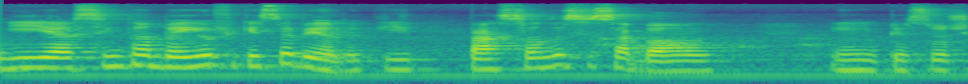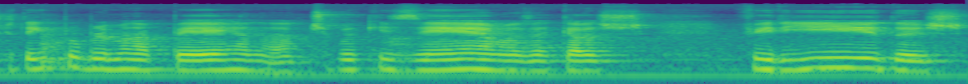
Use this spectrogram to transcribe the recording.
e assim também eu fiquei sabendo que passando esse sabão em pessoas que têm problema na perna, tipo eczemas, aquelas feridas,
